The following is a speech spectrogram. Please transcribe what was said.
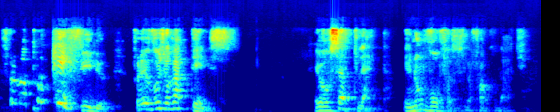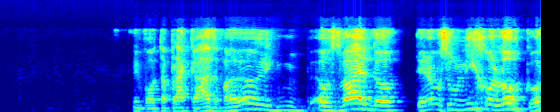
Eu falei, mas por que, filho? Eu falei, eu vou jogar tênis. Eu vou ser atleta. Eu não vou fazer na faculdade. Ele volta para casa, fala, Osvaldo, temos um hijo louco,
